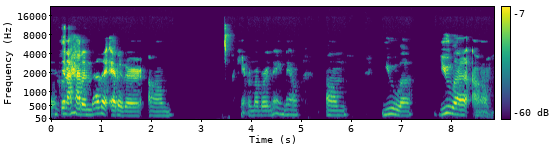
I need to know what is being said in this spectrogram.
And then I had another editor, um, I can't remember her name now. Um, Eula. Eula, um,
